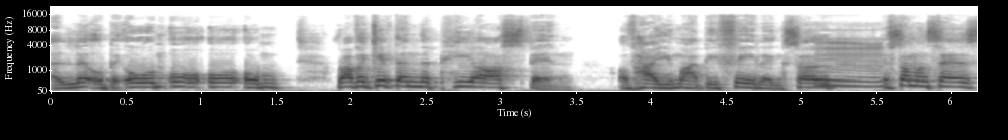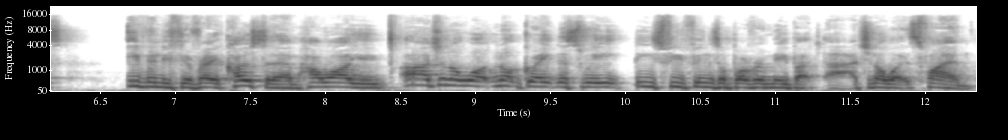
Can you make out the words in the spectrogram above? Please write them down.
a little bit, or, or, or, or rather give them the PR spin of how you might be feeling. So mm. if someone says, even if you're very close to them, how are you? Ah, do you know what? Not great this week. These few things are bothering me, but ah, do you know what? It's fine.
